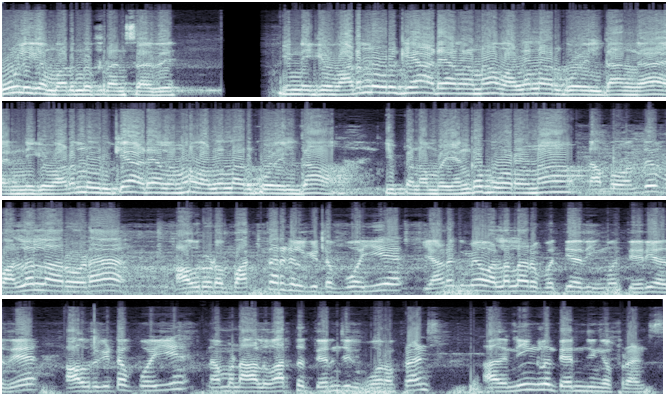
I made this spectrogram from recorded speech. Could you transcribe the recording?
மூலிகை மருந்து ஃப்ரெண்ட்ஸ் அது. இன்னைக்கு வடலூருக்கே அடையாளம்னா வள்ளலார் கோயில் தாங்க. இன்னைக்கு வடலூருக்கே அடையாளம்னா வள்ளலார் கோயில் தான். இப்போ நம்ம எங்க போறோம்னா நம்ம வந்து வள்ளலாரோட அவரோட பக்தர்கள் கிட்ட போய் எனக்குமே வள்ளலாரை பத்தி அதிகமா தெரியாது. அவர்கிட்ட போய் நம்ம நாலு வார்த்தை தெரிஞ்சுக்க போறோம் ஃப்ரெண்ட்ஸ் அது நீங்களும் தெரிஞ்சுங்க ஃப்ரெண்ட்ஸ்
